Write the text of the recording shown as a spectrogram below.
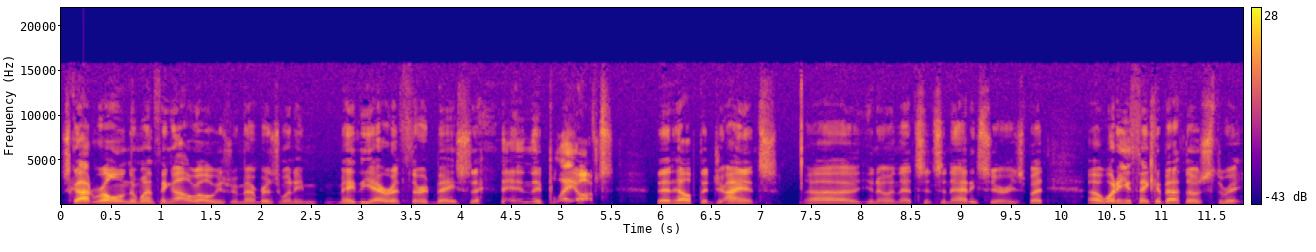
Scott Rolen, the one thing I'll always remember is when he made the error at third base in the playoffs that helped the Giants, uh, you know, in that Cincinnati series. But uh, what do you think about those three?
